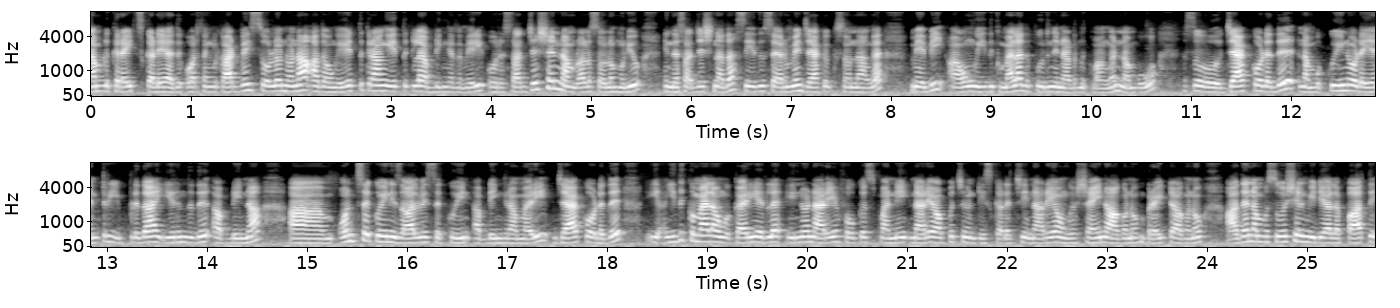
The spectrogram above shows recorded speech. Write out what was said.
நம்மளுக்கு ரைட்ஸ் கிடையாது. ஒருத்தங்களுக்கு அட்வைஸ் சொல்லணும்னா அதை அவங்க ஏற்றுக்கிறாங்க ஏற்றுக்கல அப்படிங்கிற மாரி ஒரு சஜஷன் நம்மளால் சொல்ல முடியும். இந்த சஜஷனை தான் சேது சாருமே ஜாக்குக்கு சொன்னாங்க. மேபி அவங்க இதுக்கு மேலே அதை புரிஞ்சு நடந்துக்குவாங்கன்னு நம்புவோம். ஸோ ஜாக்கோடது நம்ம குயினோட என்ட்ரி இப்படி தான் இருந்தது அப்படின்னா once a queen is always a queen அப்படிங்கிற மாதிரி ஜாக்கோடது இதுக்கு மேலே அவங்க கரியரில் இன்னும் நிறைய ஃபோக்கஸ் பண்ணி நிறைய ஆப்பர்ச்சுனிட்டிஸ் கிடச்சி நிறைய அவங்க ஷைன் ஆகணும் பிரைட் ஆகணும். அதை நம்ம சோஷியல் மீடியாவில் பார்த்து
